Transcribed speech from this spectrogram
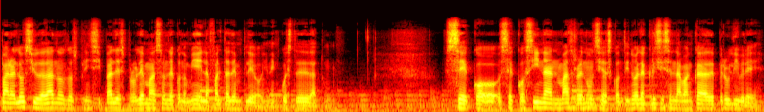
Para los ciudadanos los principales problemas son la economía y la falta de empleo en encuesta de Datum. Se, cocinan más renuncias, continúa la crisis en la bancada de Perú Libre.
